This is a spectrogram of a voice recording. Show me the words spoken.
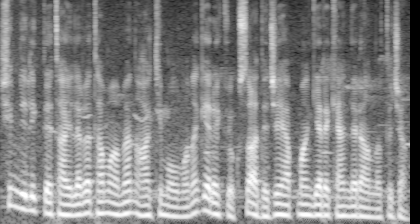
Şimdilik detaylara tamamen hakim olmana gerek yok. Sadece yapman gerekenleri anlatacağım.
